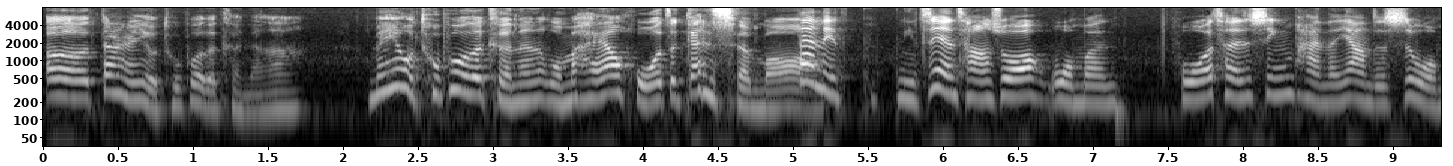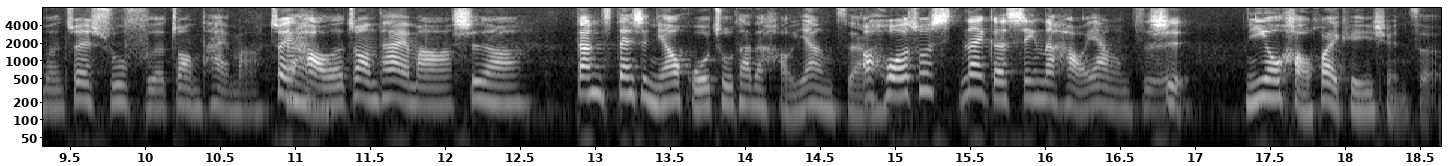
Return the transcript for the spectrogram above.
呃，当然有突破的可能啊。没有突破的可能，我们还要活着干什么？但你你之前常说，我们活成星盘的样子是我们最舒服的状态吗？最好的状态吗？是啊，但但是你要活出它的好样子啊，哦、活出那个新的好样子。是你有好坏可以选择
